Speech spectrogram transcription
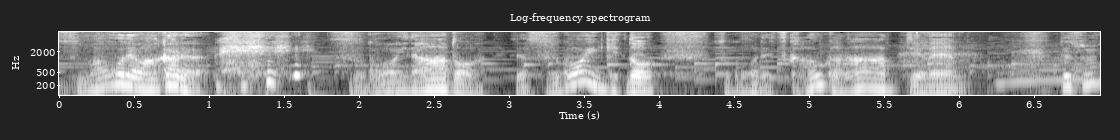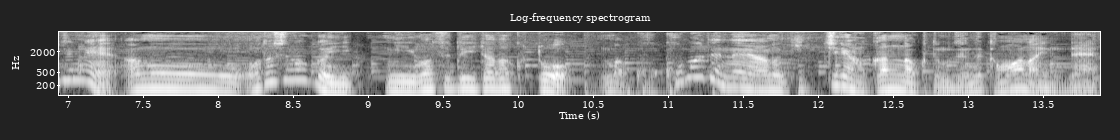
スマホでわかる。すごいなと。いやすごいけどそこまで使うかなっていうね。でそれでね、あのー私なんかに言わせていただくと、まあ、ここまでねあのきっちり測んなくても全然構わないんで、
